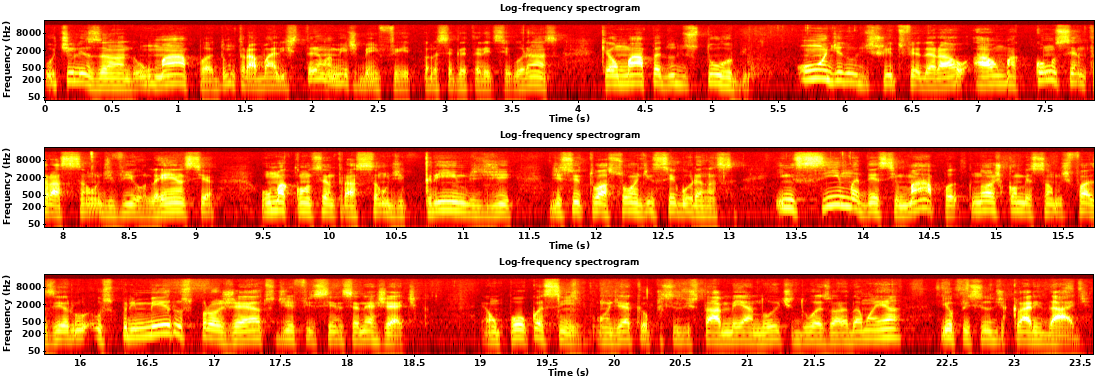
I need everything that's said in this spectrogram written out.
utilizando um mapa de um trabalho extremamente bem feito pela Secretaria de Segurança, que é o um mapa do distúrbio, onde no Distrito Federal há uma concentração de violência, uma concentração de crimes, de, de situações de insegurança. Em cima desse mapa, nós começamos a fazer os primeiros projetos de eficiência energética. É um pouco assim, onde é que eu preciso estar meia-noite, duas horas da manhã, e eu preciso de claridade.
